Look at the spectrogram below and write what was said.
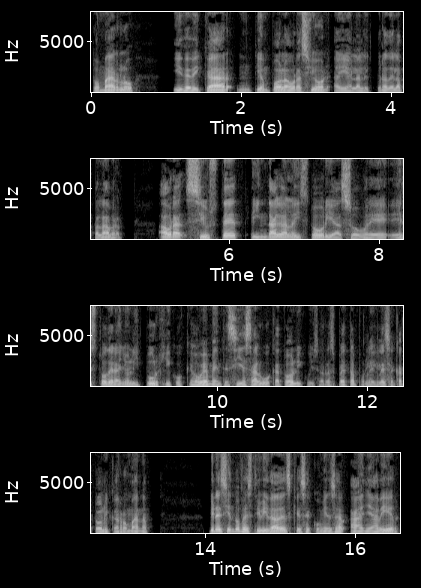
tomarlo y dedicar un tiempo a la oración y a la lectura de la palabra. Ahora, si usted indaga la historia sobre esto del año litúrgico, que obviamente sí es algo católico y se respeta por la Iglesia Católica Romana, viene siendo festividades que se comienzan a añadir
